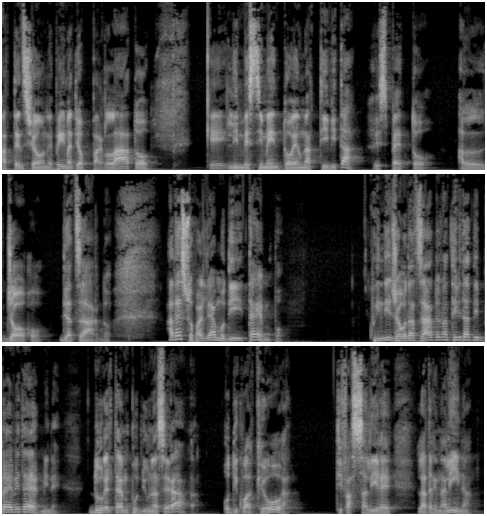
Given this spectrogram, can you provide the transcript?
Attenzione, prima ti ho parlato che l'investimento è un'attività rispetto al gioco di azzardo. Adesso parliamo di tempo. Quindi il gioco d'azzardo è un'attività di breve termine, dura il tempo di una serata o di qualche ora, ti fa salire l'adrenalina.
